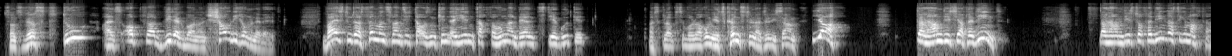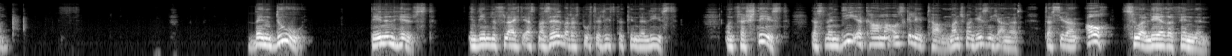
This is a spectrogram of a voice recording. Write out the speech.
Sonst wirst du als Opfer wiedergeboren. Und schau dich um in der Welt. Weißt du, dass 25.000 Kinder jeden Tag verhungern, während es dir gut geht? Was glaubst du wohl warum? Jetzt könntest du natürlich sagen, ja, dann haben die es ja verdient. Dann haben die es doch verdient, was die gemacht haben. Wenn du denen hilfst, indem du vielleicht erstmal selber das Buch des Lichts für Kinder liest und verstehst, dass wenn die ihr Karma ausgelebt haben, manchmal geht es nicht anders, dass sie dann auch zur Lehre finden.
